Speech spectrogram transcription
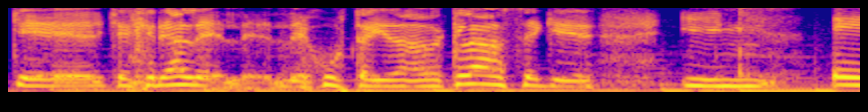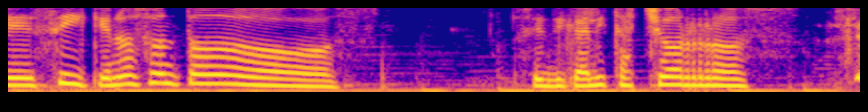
que, que en general le- le- les gusta ir a dar clase, que. Y, Eh, sí, que no son todos sindicalistas chorros. Sí,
